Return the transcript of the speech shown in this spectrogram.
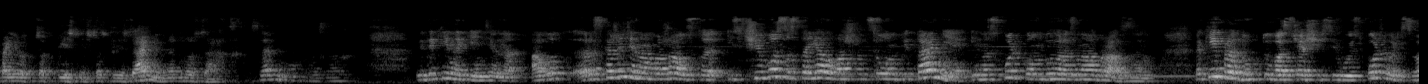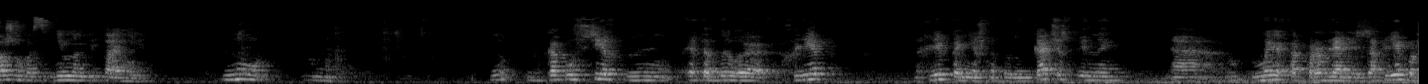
поется в песне со слезами на глазах. Слезами на глазах. Евдокия Иннокентьевна, а вот расскажите нам, пожалуйста, из чего состоял ваш рацион питания и насколько он был разнообразным? Какие продукты у вас чаще всего использовались в вашем повседневном питании? Ну, ну, как у всех, это был хлеб. Хлеб, конечно, был некачественный. А, Мы отправлялись за хлебом,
